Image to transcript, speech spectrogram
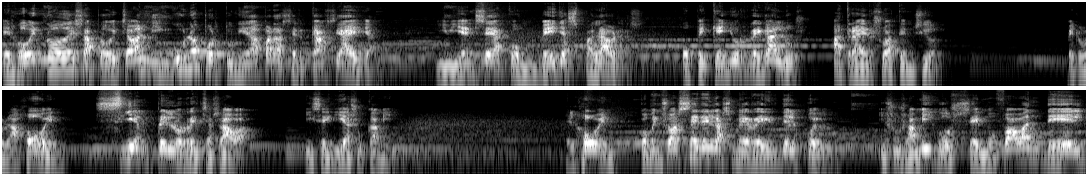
el joven no desaprovechaba ninguna oportunidad para acercarse a ella, y bien sea con bellas palabras, o pequeños regalos atraer su atención. Pero la joven siempre lo rechazaba y seguía su camino. El joven comenzó a ser el asmerreír del pueblo y sus amigos se mofaban de él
